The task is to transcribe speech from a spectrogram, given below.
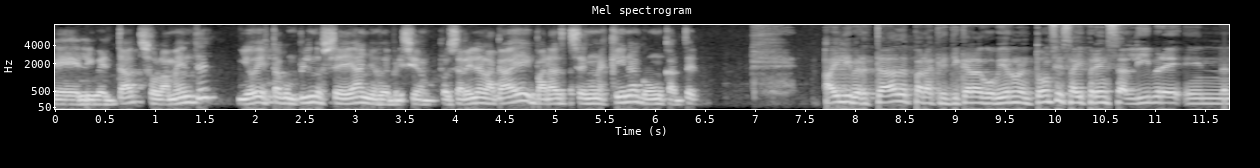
libertad solamente y hoy está cumpliendo seis años de prisión por salir a la calle y pararse en una esquina con un cartel. ¿Hay libertad para criticar al gobierno entonces? ¿Hay prensa libre en,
